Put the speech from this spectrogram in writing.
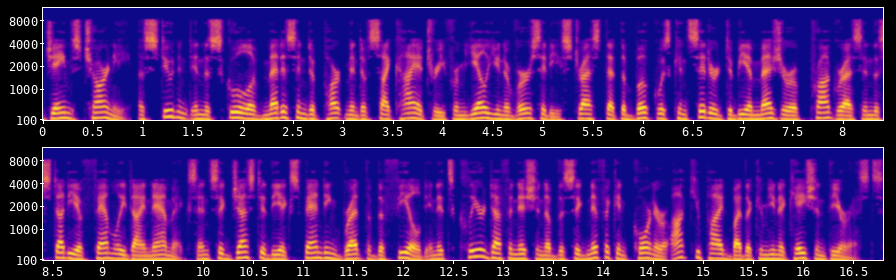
James Charney, a student in the School of Medicine Department of Psychiatry from Yale University stressed that the book was considered to be a measure of progress in the study of family dynamics and suggested the expanding breadth of the field in its clear definition of the significant corner occupied by the communication theorists.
